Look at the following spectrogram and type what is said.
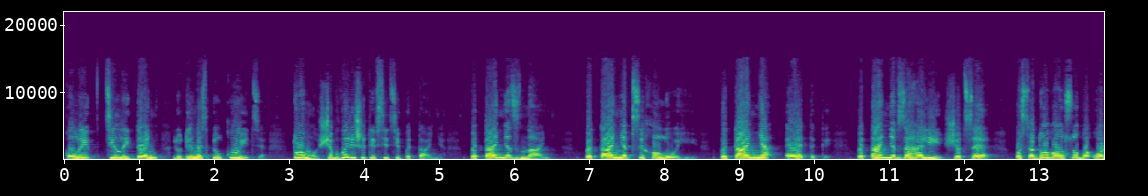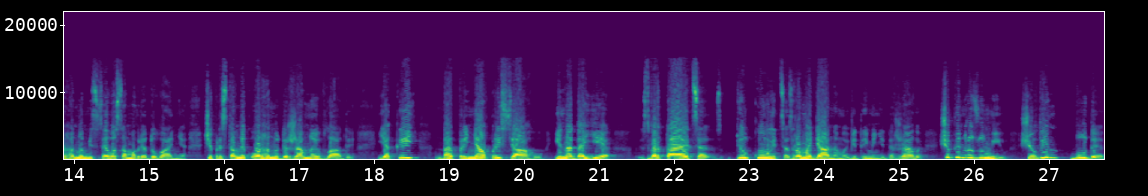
коли цілий день людина спілкується. Тому, щоб вирішити всі ці питання, питання знань, питання психології, питання етики, питання взагалі, що це посадова особа органу місцевого самоврядування чи представник органу державної влади, який прийняв присягу і надає, звертається, спілкується з громадянами від імені держави, щоб він розумів, що він буде.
